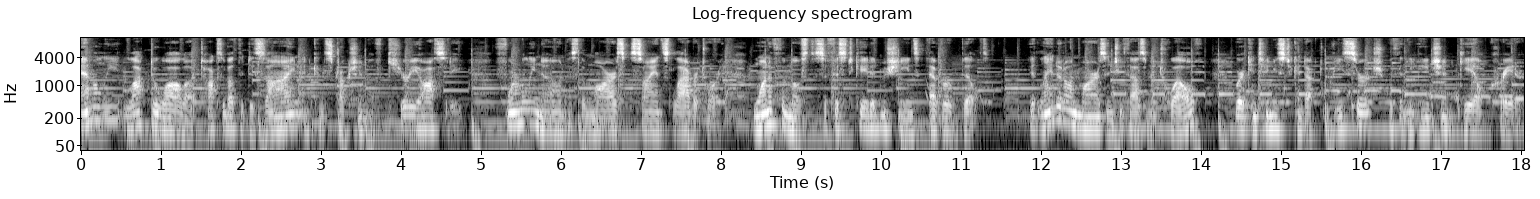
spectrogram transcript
Emily Lakdawalla talks about the design and construction of Curiosity, formerly known as the Mars Science Laboratory, one of the most sophisticated machines ever built. It landed on Mars in 2012 where it continues to conduct research within the ancient Gale crater.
